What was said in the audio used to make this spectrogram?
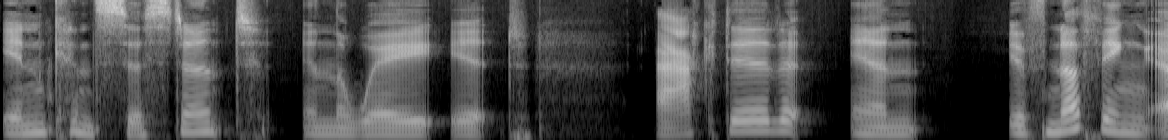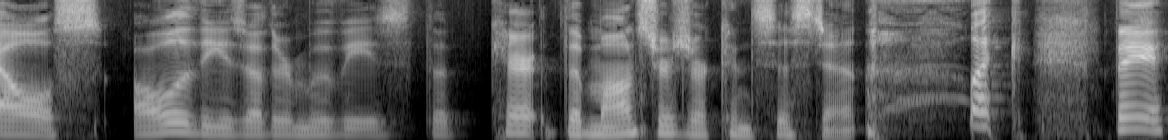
inconsistent in the way it acted and if nothing else all of these other movies the char- the monsters are consistent. Like they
